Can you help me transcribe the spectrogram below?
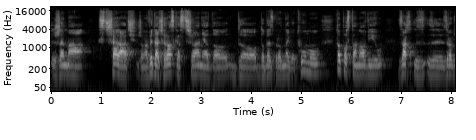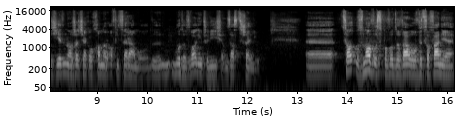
że ma strzelać, że ma wydać rozkaz strzelania do, do, do bezbronnego tłumu, to postanowił za, z, zrobić jedyną rzecz, jaką honor oficera mu, mu dozwolił, czyli się zastrzelił. E, co znowu spowodowało wycofanie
